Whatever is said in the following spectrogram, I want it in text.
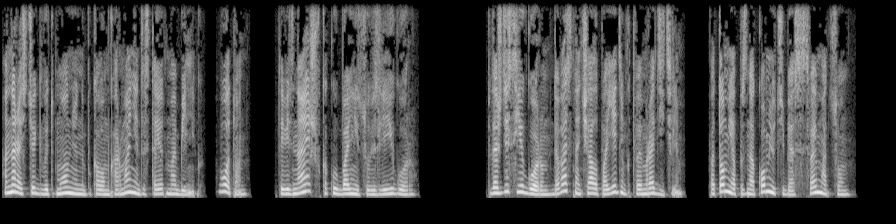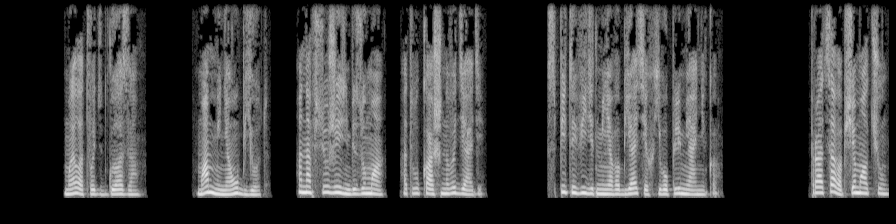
Она расстегивает молнию на боковом кармане и достает мобильник. Вот он. Ты ведь знаешь, в какую больницу увезли Егора? Подожди с Егором. Давай сначала поедем к твоим родителям. Потом я познакомлю тебя со своим отцом. Мэл отводит глаза. Мам меня убьет. Она всю жизнь без ума от Лукашиного дяди. Спит и видит меня в объятиях его племянника. Про отца вообще молчу.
